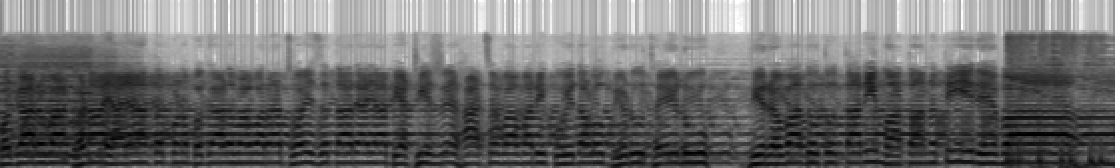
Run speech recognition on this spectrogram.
બગાડવા ઘણા આયા તો પણ બગાડવા વાળા છોય જતા રહ્યા. બેઠી છે, હાચવા વાળી કોઈ દાડો ભેડું થયેલું. ફેરવા દો તો તારી માતા નથી રેવા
